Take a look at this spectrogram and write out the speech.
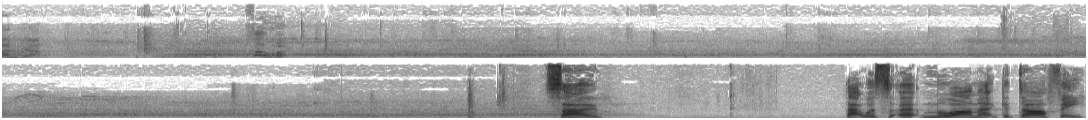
فاتح فاتح صور So, that was uh, Muammar Gaddafi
